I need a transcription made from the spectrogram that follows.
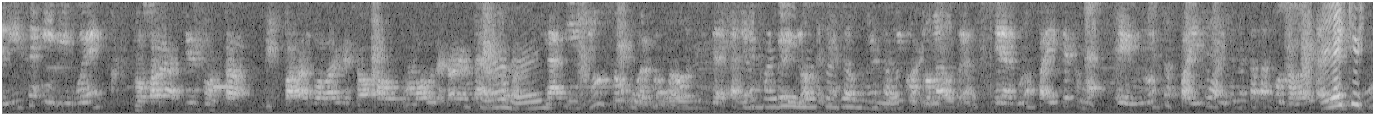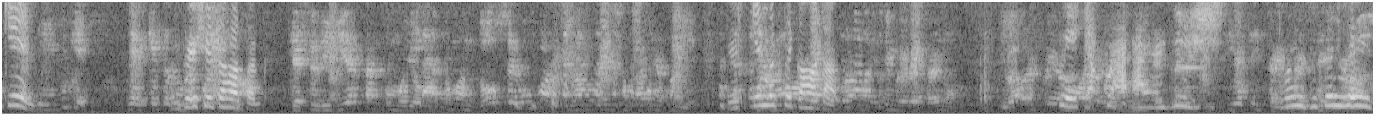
le dice, y, y bueno, No sabes a quién tú estás disparando al aire, se va para otro lado y le cae en Bananas. la- incluso juegos de oficiales también es muy peligroso, en Estados Unidos está muy controlado, pero en algunos países, como en nuestros países, a veces no está tan controlado. I like your skin. Que, que se I'm pretty sure it's a hot dog. Que se diviertan como yo, que toman 12 uvas y una botella de champaña también. Your skin looks like a hot dog. Break that crap out of your dish. What is this anyways?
